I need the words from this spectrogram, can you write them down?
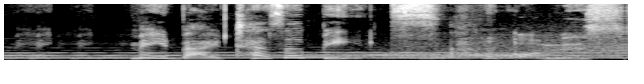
made, made by Tezza Beats. Oh, miss.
